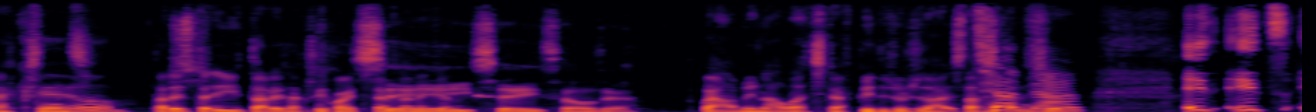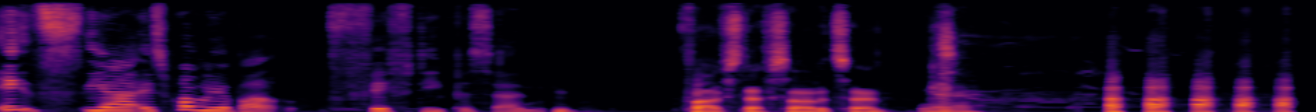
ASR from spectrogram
Excellent. Cool. That is that is actually quite Steph See, Heneghan. see, told you. Well, I mean, I'll let Steph be the judge of that. Is that Yeah, Steph's, no. It, it's it's yeah, it's probably about fifty percent. Five steps out of ten. Yeah.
